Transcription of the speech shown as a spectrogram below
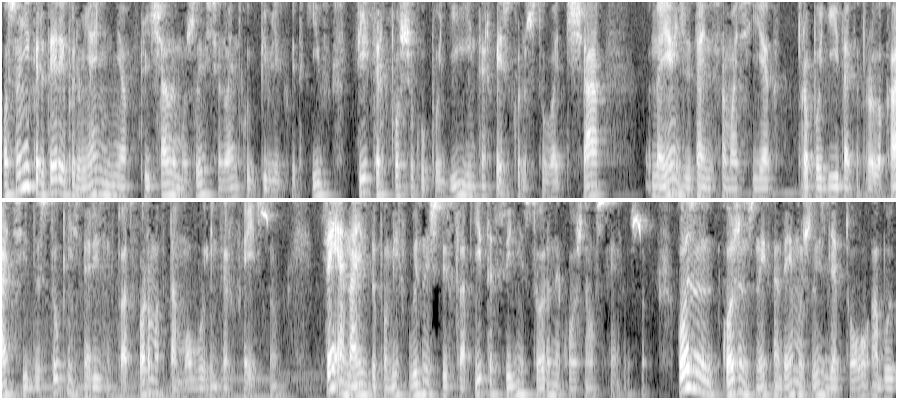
Основні критерії порівняння включали можливість онлайн-купівлі квитків, фільтр пошуку подій, інтерфейс користувача, наявність детальної інформації як про події, так і про локації, доступність на різних платформах та мову інтерфейсу. Цей аналіз допоміг визначити слабкі та сильні сторони кожного сервісу. Кожен, кожен з них надає можливість для того, аби,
